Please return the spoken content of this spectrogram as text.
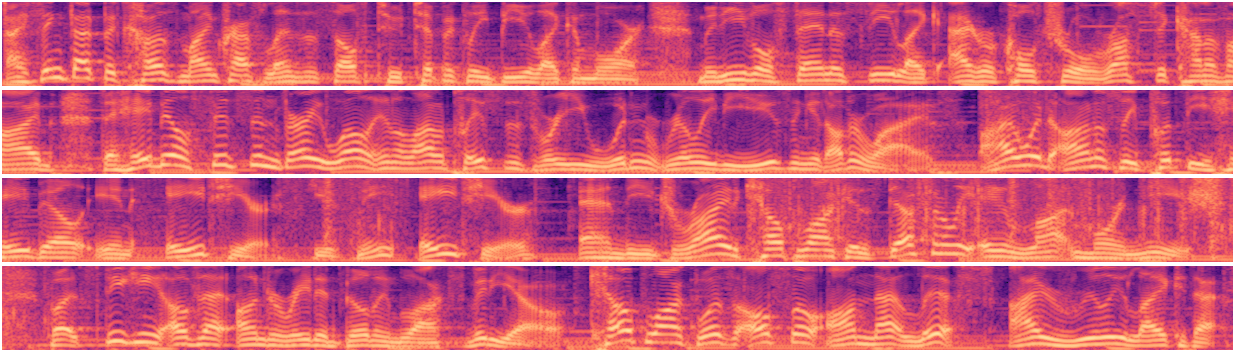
I think that because Minecraft lends itself to typically be like a more medieval fantasy, like agricultural rustic kind of vibe, the hay bale fits in very well in a lot of places where you wouldn't really be using it otherwise. I would honestly put the hay bale in A tier, excuse me, A tier, and the dried kelp block is definitely a lot more niche. But speaking of that underrated building blocks video, kelp block was also on that list. I really like that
